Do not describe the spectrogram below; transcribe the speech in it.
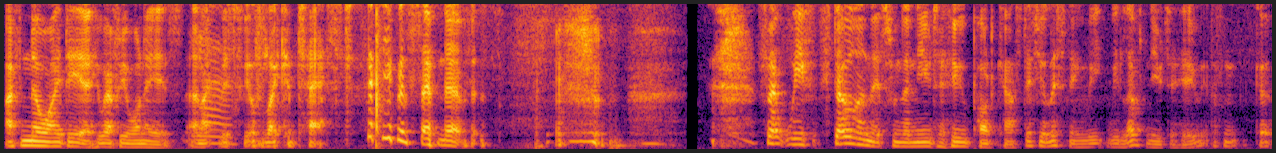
I've no idea who everyone is, and like Yeah. this feels like a test. he was so nervous. So we've stolen this from the New to Who podcast. If you're listening, we, we love New to Who. It doesn't go,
